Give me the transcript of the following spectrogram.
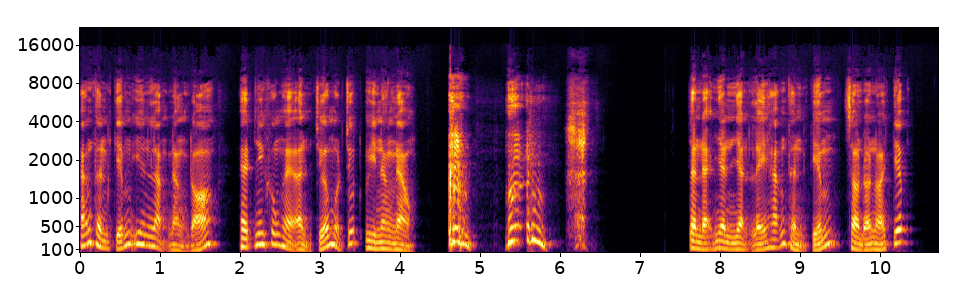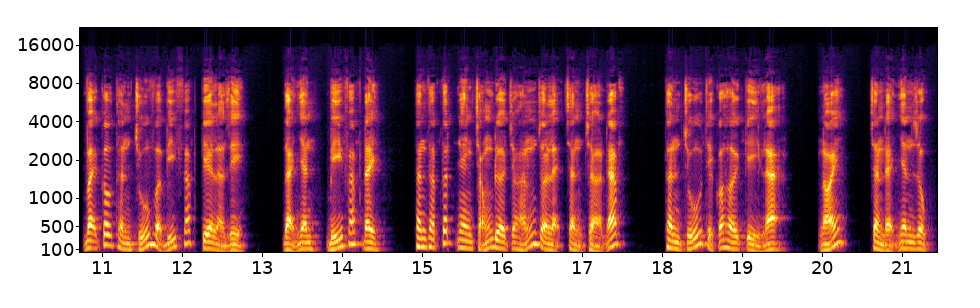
hãm thần kiếm yên lặng đằng đó, hệt như không hề ẩn chứa một chút uy năng nào. Trần Đại Nhân nhận lấy hãm thần kiếm, sau đó nói tiếp, vậy câu thần chú và bí pháp kia là gì? Đại Nhân, bí pháp đây. Thần thập thất nhanh chóng đưa cho hắn rồi lại trần trở đáp. Thần chú thì có hơi kỳ lạ. Nói, Trần Đại Nhân dục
